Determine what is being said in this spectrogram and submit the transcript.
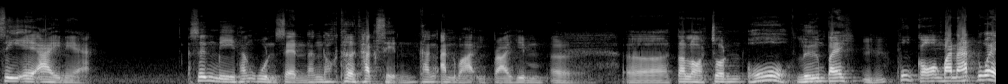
CAI เนี่ย ซึ่งมีทั้งฮุนเซน ทั้งดรทักษิณทั้งอันวาอิบราฮิม เออเอ่อ ตลอดจน โอ้ ลืมไปอือฮึผู้กองมานัดด้วย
